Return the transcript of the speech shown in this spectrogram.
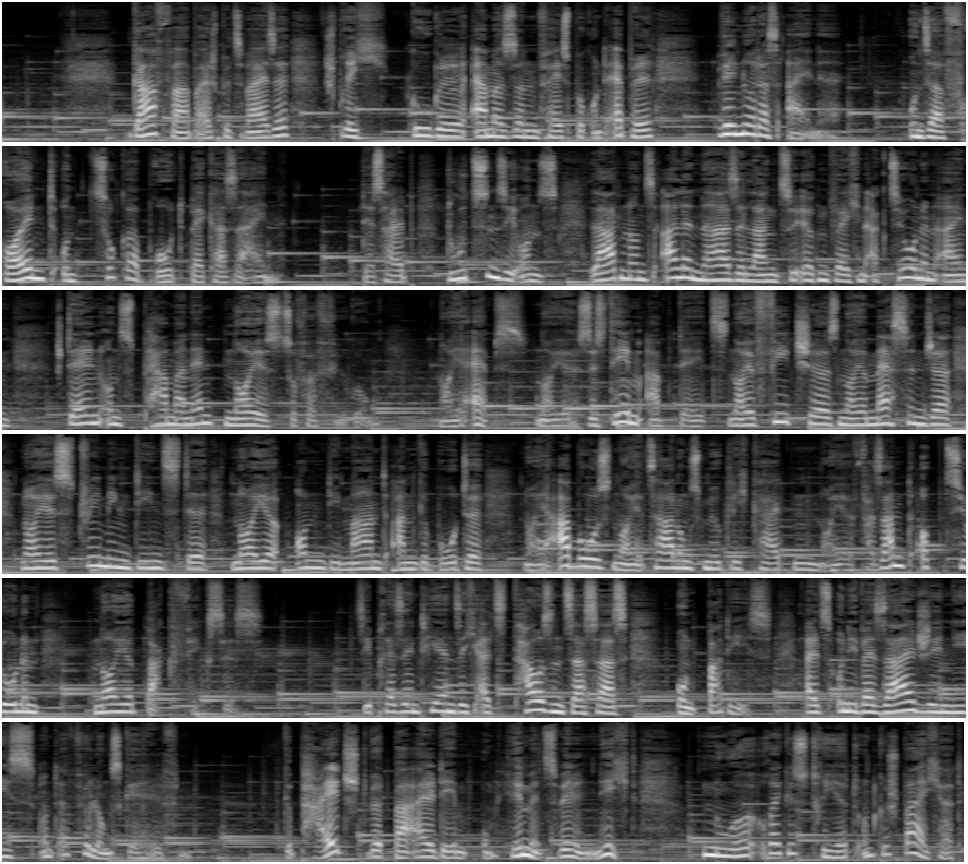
GAFA beispielsweise, sprich Google, Amazon, Facebook und Apple, will nur das eine: unser Freund und Zuckerbrotbäcker sein. Deshalb duzen sie uns, laden uns alle Nase lang zu irgendwelchen Aktionen ein, stellen uns permanent Neues zur Verfügung. Neue Apps, neue Systemupdates, neue Features, neue Messenger, neue Streamingdienste, neue On-Demand-Angebote, neue Abos, neue Zahlungsmöglichkeiten, neue Versandoptionen, neue Bugfixes. Sie präsentieren sich als Tausendsassas und Buddies, als Universalgenies und Erfüllungsgehilfen. Gepeitscht wird bei all dem um Himmels willen nicht, nur registriert und gespeichert.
